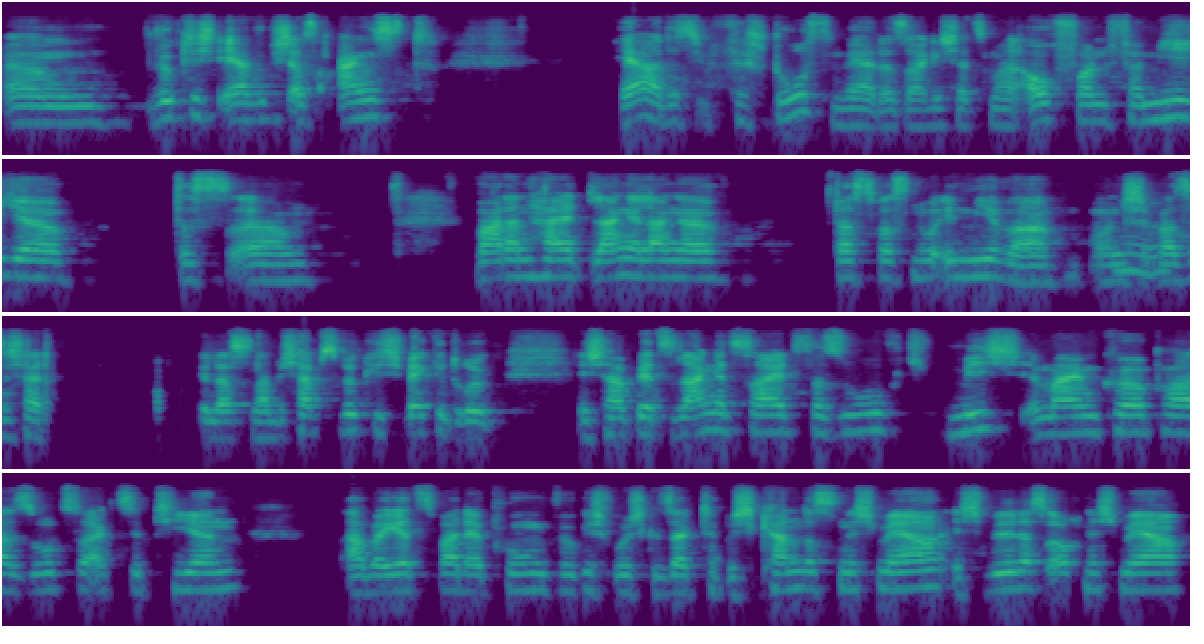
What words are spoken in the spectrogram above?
Ähm, wirklich eher wirklich aus Angst, ja, dass ich verstoßen werde, sage ich jetzt mal, auch von Familie. Das ähm, war dann halt lange, lange das, was nur in mir war und ja. was ich halt gelassen habe. Ich habe es wirklich weggedrückt. Ich habe jetzt lange Zeit versucht, mich in meinem Körper so zu akzeptieren. Aber jetzt war der Punkt wirklich, wo ich gesagt habe, ich kann das nicht mehr, ich will das auch nicht mehr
